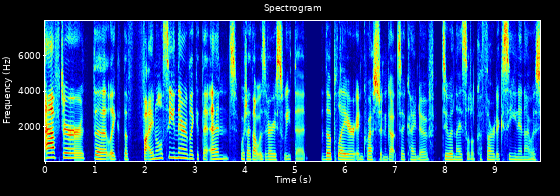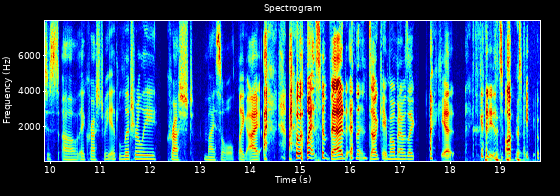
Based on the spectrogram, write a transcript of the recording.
after the like the final scene there, like at the end, which I thought was very sweet that the player in question got to kind of do a nice little cathartic scene and I was just oh they crushed me it literally crushed my soul like I I went to bed and then Doug came home and I was like I can't I need to talk to you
